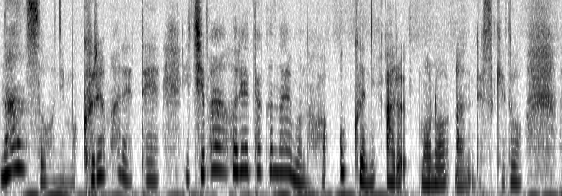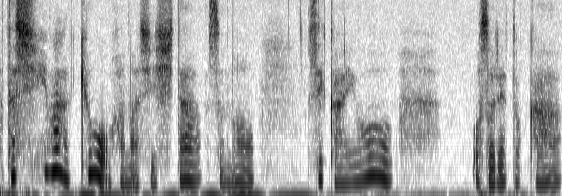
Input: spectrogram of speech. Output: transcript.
何層にもくるまれて一番触れたくないものは奥にあるものなんですけど私は今日お話ししたその世界を恐れとか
